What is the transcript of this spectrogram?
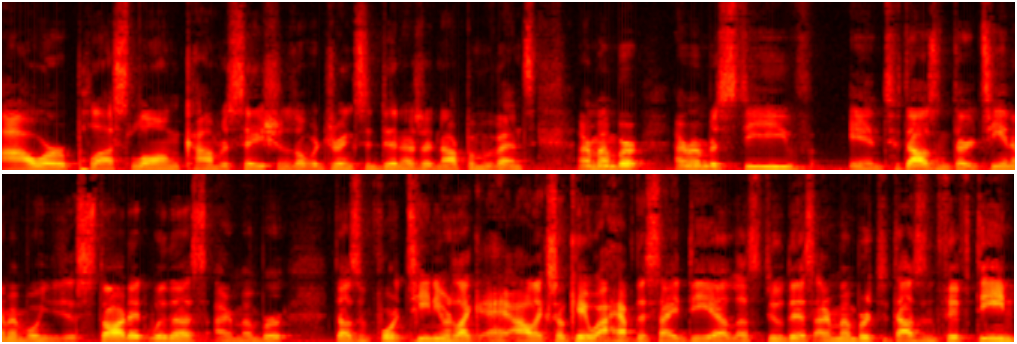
hour plus long conversations over drinks and dinners at NARPM events. I remember, I remember Steve in 2013. I remember when you just started with us. I remember 2014. You were like, "Hey, Alex, okay, well, I have this idea. Let's do this." I remember 2015.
